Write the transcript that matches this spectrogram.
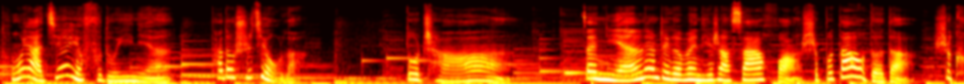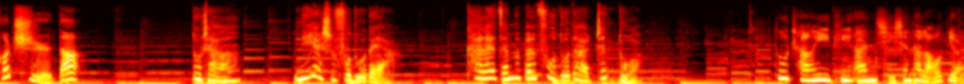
童雅静也复读一年，她都十九了。杜长，在年龄这个问题上撒谎是不道德的，是可耻的。杜长，你也是复读的呀？看来咱们班复读的真多。杜长一听安琪掀他老底儿，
